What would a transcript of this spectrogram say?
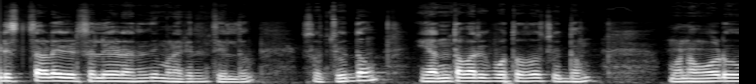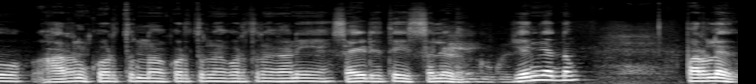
ఇడుస్తాడో ఇడ్చలేడు అనేది మనకైతే తెలియదు సో చూద్దాం ఎంతవరకు పోతుందో చూద్దాం. మన వాడు హారన్ కొడుతున్నా కొడుతున్నా కొడుతున్నా కానీ సైడ్ అయితే ఇస్తలేడు. ఏం చేద్దాం? పర్వాలేదు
